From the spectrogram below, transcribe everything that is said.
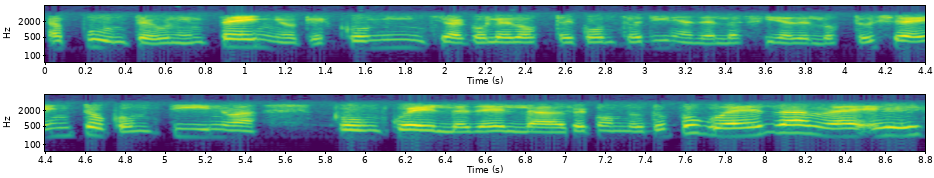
appunto è un impegno che comincia con le lotte contadine della fine dell'Ottocento, continua con quelle del secondo dopoguerra e,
